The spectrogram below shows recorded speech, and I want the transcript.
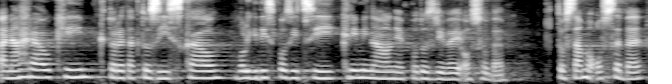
a nahrávky, ktoré takto získal, boli k dispozícii kriminálne podozrivej osobe. To samo o sebe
